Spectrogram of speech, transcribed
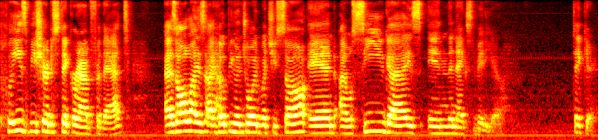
please be sure to stick around for that. As always, I hope you enjoyed what you saw, and I will see you guys in the next video. Take care.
